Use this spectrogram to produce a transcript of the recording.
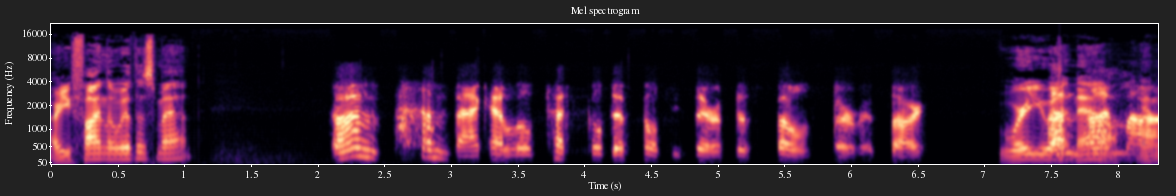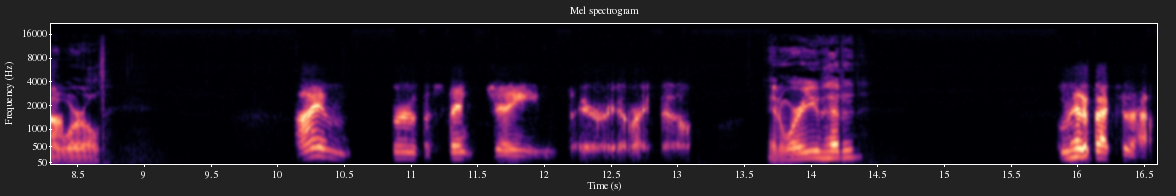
Are you finally with us, Matt? I'm I'm back. Had a little technical difficulties there with this phone service. Sorry. Where are you at I'm, now I'm, uh, in the uh, world? I'm through the St. James area right now. And where are you headed? I'm headed back to the house.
